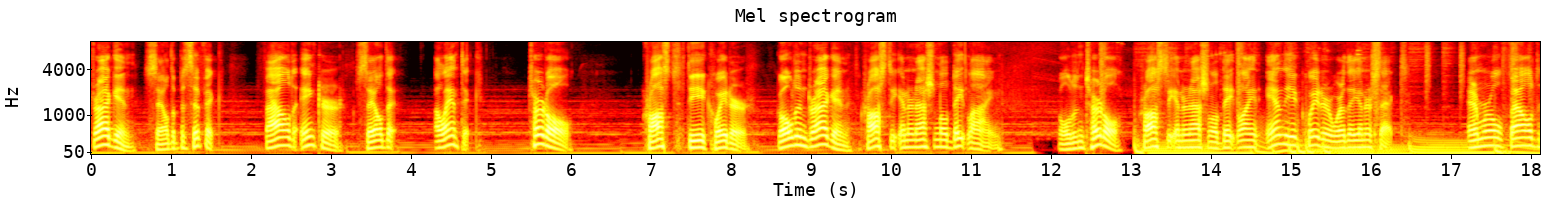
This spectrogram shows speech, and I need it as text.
Dragon, sailed the Pacific. Fouled anchor, sailed the Atlantic. Turtle, crossed the equator. Golden dragon, crossed the international dateline. Golden Turtle crossed the international dateline and the equator where they intersect. Emerald Fouled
